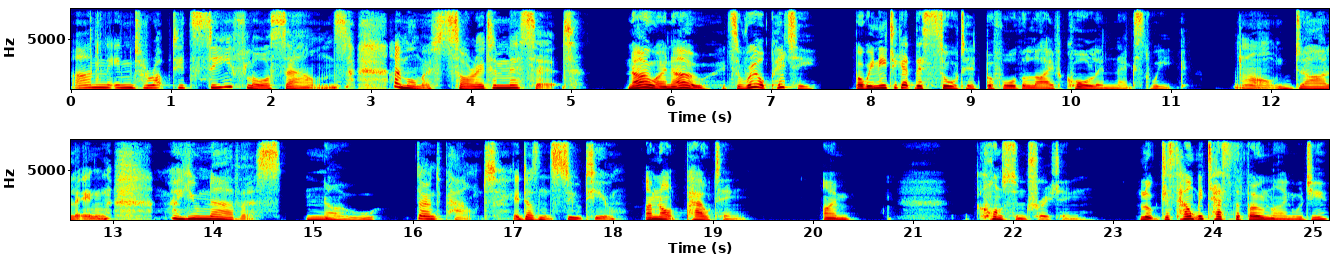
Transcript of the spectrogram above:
Uninterrupted seafloor sounds. I'm almost sorry to miss it. No, I know, it's a real pity. But we need to get this sorted before the live call in next week. Oh, darling. Are you nervous? No, Don't pout. It doesn't suit you. I'm not pouting. I'm concentrating. Look, just help me test the phone line, would you?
